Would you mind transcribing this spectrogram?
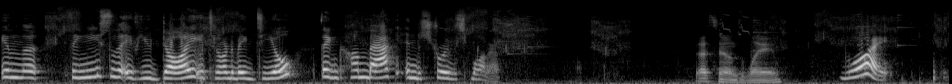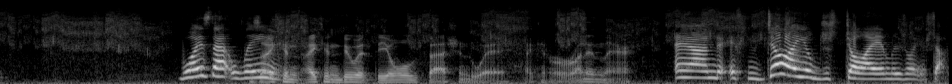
in the thingy so that if you die, it's not a big deal. Then come back and destroy the spawner. That sounds lame. Why? Why is that lame? I can I can do it the old-fashioned way. I can run in there. And if you die, you'll just die and lose all your stuff.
